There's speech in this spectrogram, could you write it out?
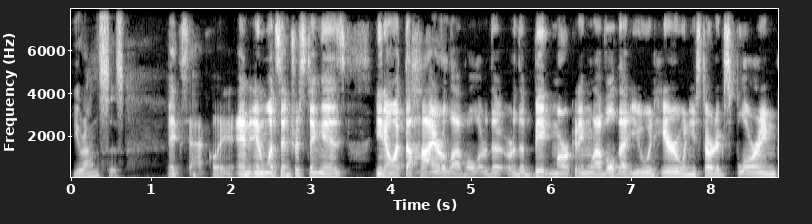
your answers. Exactly. And and what's interesting is you know at the higher level or the or the big marketing level that you would hear when you start exploring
